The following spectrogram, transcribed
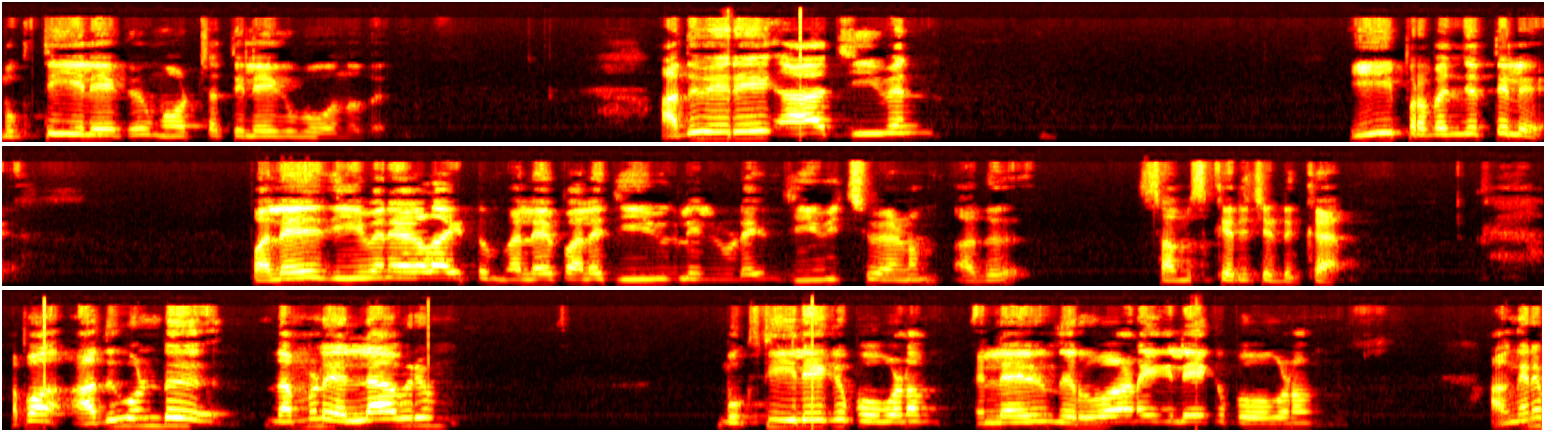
മുക്തിയിലേക്ക് മോക്ഷത്തിലേക്ക് പോകുന്നത്. അതുവരെ ആ ജീവൻ ഈ പ്രപഞ്ചത്തിൽ പല ജീവനകളായിട്ടും അല്ലെ പല ജീവികളിലൂടെയും ജീവിച്ചു വേണം അത് സംസ്കരിച്ചെടുക്കാൻ. അപ്പൊ അതുകൊണ്ട് നമ്മൾ എല്ലാവരും മുക്തിയിലേക്ക് പോകണം എല്ലാവരും നിർവാണയിലേക്ക് പോകണം. അങ്ങനെ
